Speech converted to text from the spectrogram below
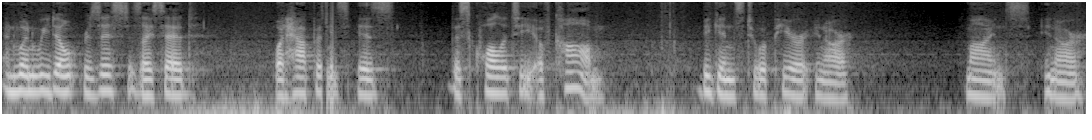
And when we don't resist, as I said, what happens is this quality of calm begins to appear in our minds, in our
